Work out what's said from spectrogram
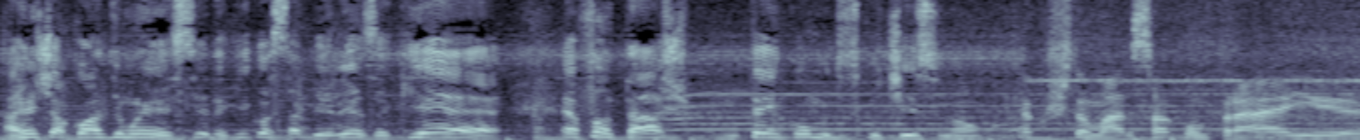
a gente acorda de manhã cedo aqui com essa beleza aqui, é, é fantástico, não tem como discutir isso não. É acostumado só a comprar e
